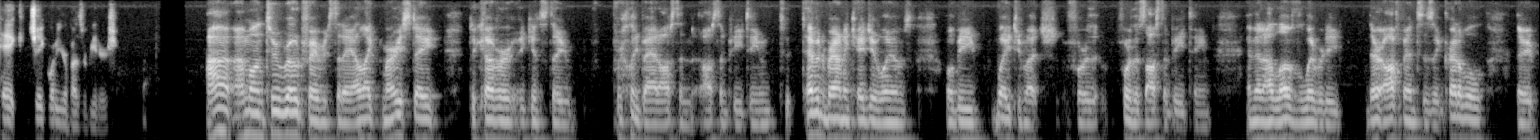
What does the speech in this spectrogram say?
pick. Jake, what are your buzzer beaters? I, am on two road favorites today. I like Murray State to cover against the really bad Austin Austin Peay team. Tevin Brown and KJ Williams will be way too much for the, for this Austin Peay team. And then I love Liberty. Their offense is incredible. Their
